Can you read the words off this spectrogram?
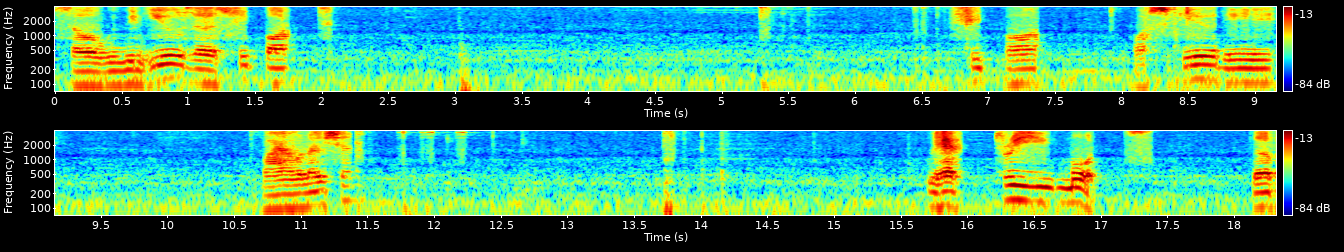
So we will use a switchport switchport port security violation. We have three modes. The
